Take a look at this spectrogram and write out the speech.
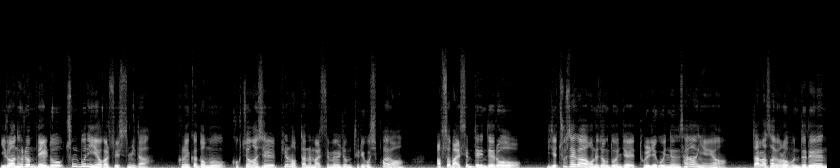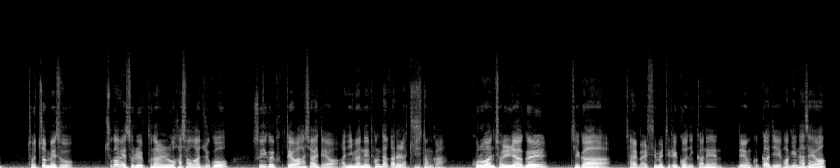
이러한 흐름 내일도 충분히 이어갈 수 있습니다. 그러니까 너무 걱정하실 필요는 없다는 말씀을 좀 드리고 싶어요. 앞서 말씀드린 대로 이제 추세가 어느 정도 이제 돌리고 있는 상황이에요. 따라서 여러분들은 저점 매수, 추가 매수를 분할로 하셔가지고 수익을 극대화 하셔야 돼요. 아니면은 평단가를 낮추시던가. 그러한 전략을 제가 잘 말씀을 드릴 거니까는 내용 끝까지 확인하세요.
